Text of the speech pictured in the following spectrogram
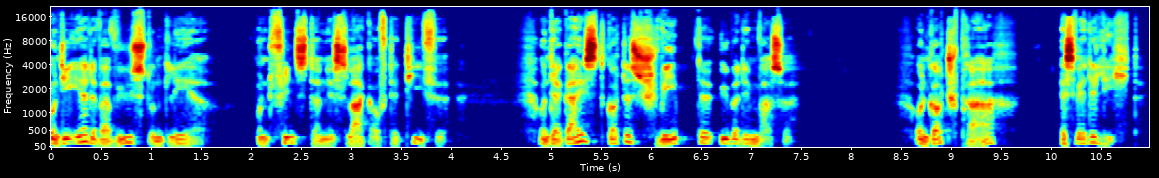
Und die Erde war wüst und leer, und Finsternis lag auf der Tiefe, und der Geist Gottes schwebte über dem Wasser. Und Gott sprach, es werde Licht,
